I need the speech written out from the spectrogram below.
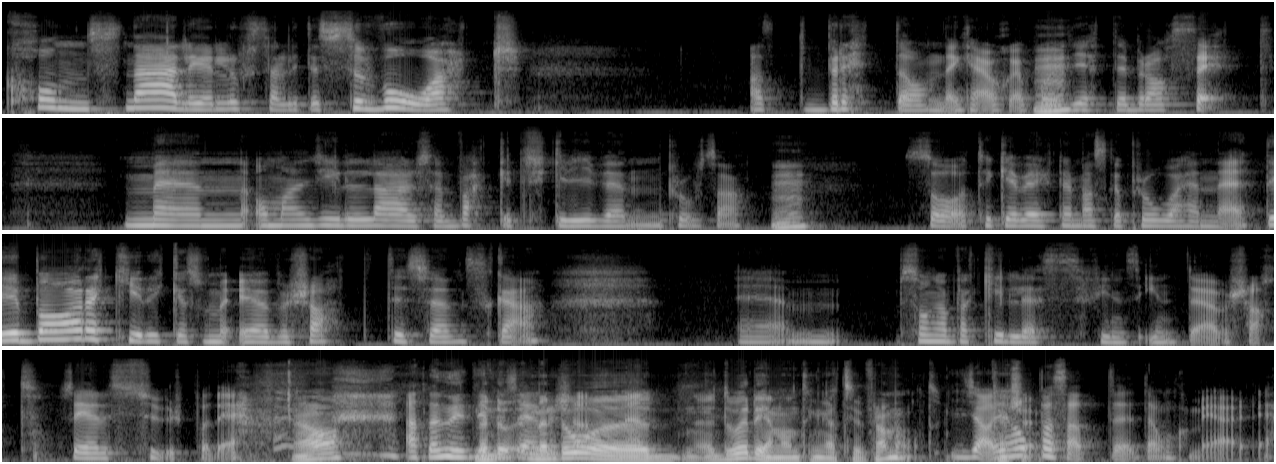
konstnärlig, eller lite svårt att berätta om den kanske på mm. ett jättebra sätt. Men om man gillar så vackert skriven prosa mm. så tycker jag verkligen man ska prova henne. Det är bara Kirke som är översatt till svenska. Um, Sång av Achilles finns inte översatt, så jag är sur på det. Ja. att den inte men då, finns men då, men... då är det någonting att se fram emot? Ja, kanske. jag hoppas att de kommer göra det.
